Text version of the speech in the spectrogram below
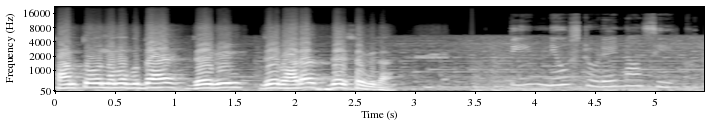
थांबतो. नमो बुद्धाय. जय भीम. जय भारत. जय संविधान. Team news today Nashik.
